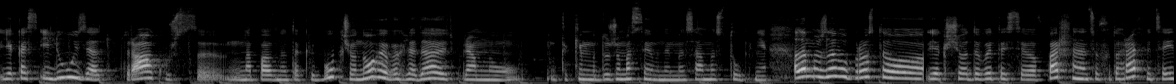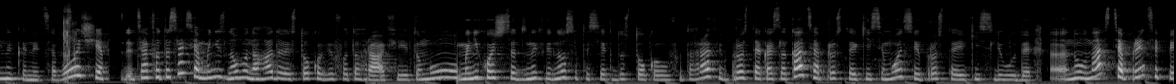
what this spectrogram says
якась ілюзія, тут ракурс, е, напевно, такий був, що ноги виглядають прям ну. Такими дуже масивними, саме ступні. Але можливо, просто якщо дивитися вперше на цю фотографію, це і не кинеться в очі. Ця фотосесія мені знову нагадує стокові фотографії, тому мені хочеться до них відноситись як до стокових фотографій. Просто якась локація, просто якісь емоції, просто якісь люди. Е, Ну, Настя, в принципі,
